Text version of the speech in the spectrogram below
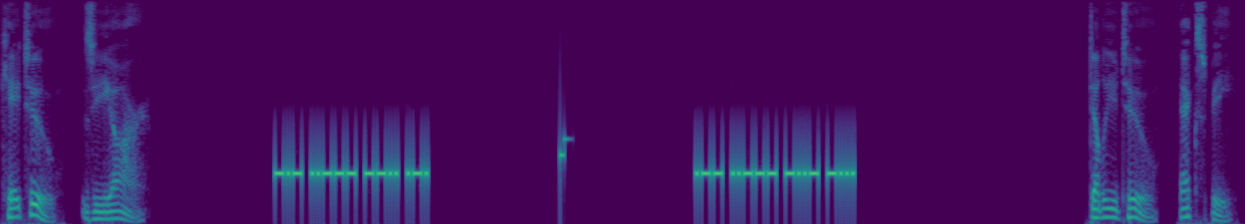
K2, ZR. W2, XB.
